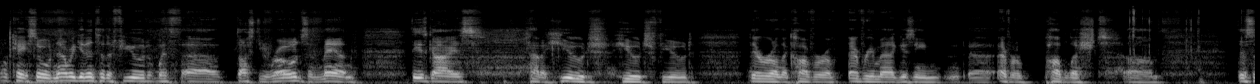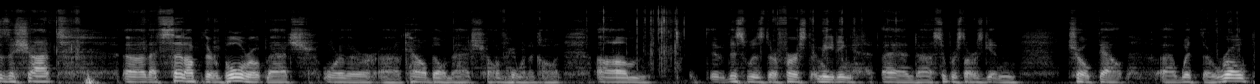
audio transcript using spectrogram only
okay so now we get into the feud with uh, dusty rhodes and man these guys had a huge huge feud they were on the cover of every magazine uh, ever published um, this is a shot uh, that set up their bull rope match or their uh, cowbell match, however you want to call it. Um, this was their first meeting, and uh, Superstar's getting choked out uh, with the rope.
